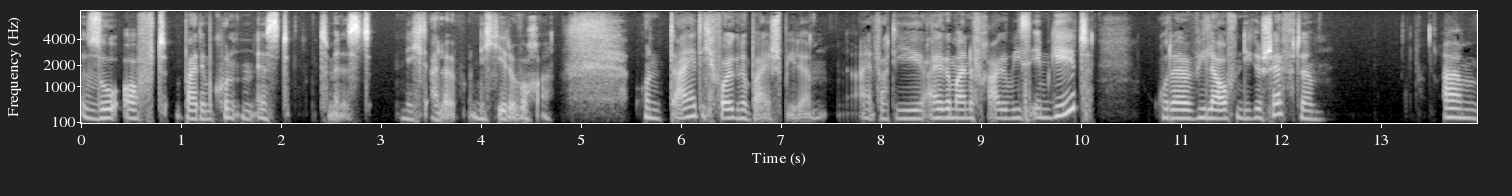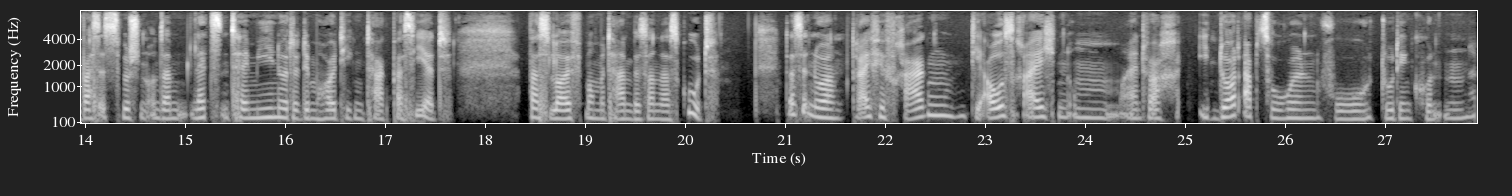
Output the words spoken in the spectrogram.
so oft bei dem Kunden ist, zumindest nicht alle, nicht jede Woche. Und da hätte ich folgende Beispiele. Einfach die allgemeine Frage, wie es ihm geht oder wie laufen die Geschäfte. Ähm, was ist zwischen unserem letzten Termin oder dem heutigen Tag passiert? Was läuft momentan besonders gut? Das sind nur drei, vier Fragen, die ausreichen, um einfach ihn dort abzuholen, wo du den Kunden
